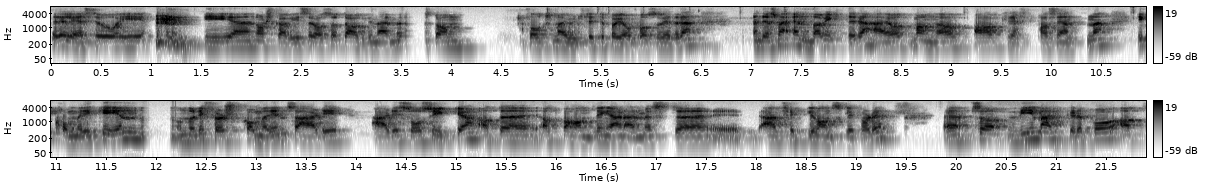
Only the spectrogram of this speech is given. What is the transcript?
Dere leser jo i, i eh, norske aviser også daglig nærmest om folk som er utslitte på jobb osv. Men det som er enda viktigere, er jo at mange av, av, kreftpasientene de kommer ikke inn. Og når de først kommer inn, så er de, er de så syke at, eh, at, behandling er nærmest eh, er fryktelig vanskelig for dem. Så vi merker det på at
